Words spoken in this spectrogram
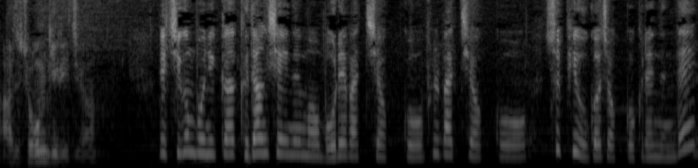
아주 좋은 길이죠. 근데 지금 보니까 그 당시에는 뭐 모래밭이었고 풀밭이었고 숲이 우거졌고 그랬는데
